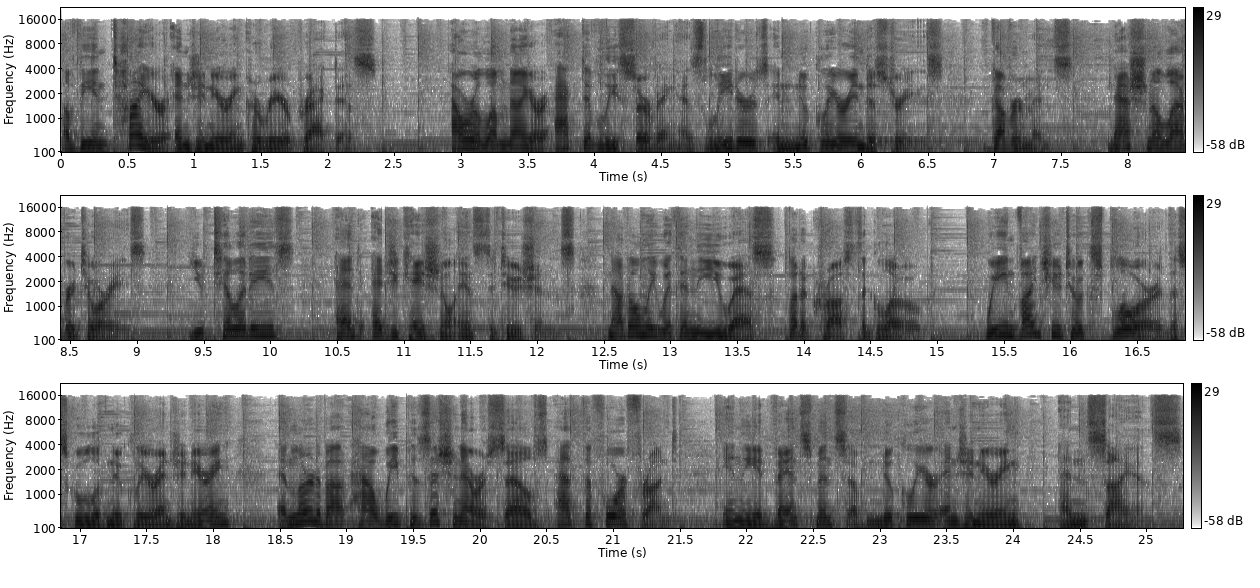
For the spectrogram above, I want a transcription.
of the entire engineering career practice. Our alumni are actively serving as leaders in nuclear industries, governments, national laboratories, utilities, and educational institutions, not only within the U.S., but across the globe. We invite you to explore the School of Nuclear Engineering and learn about how we position ourselves at the forefront in the advancements of nuclear engineering and science.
